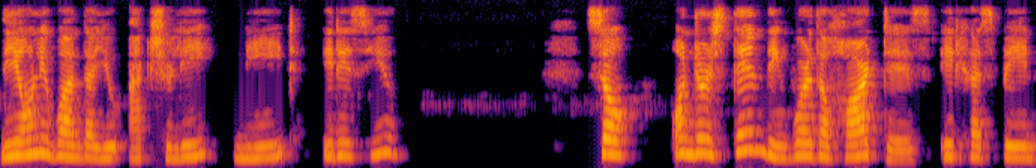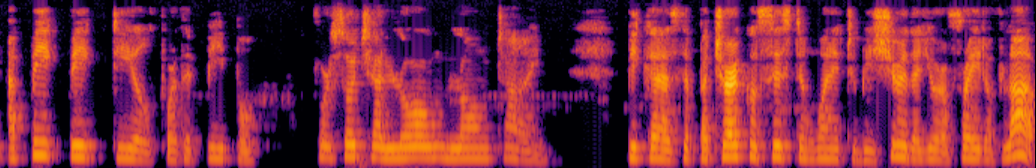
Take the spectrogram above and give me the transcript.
the only one that you actually need, it is you. So understanding where the heart is, it has been a big, big deal for the people for such a long, long time because the patriarchal system wanted to be sure that you're afraid of love.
